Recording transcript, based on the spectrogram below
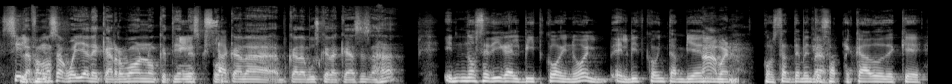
Sí, la famosa huella de carbono que tienes por cada, cada búsqueda que haces. Ajá. Y no se diga el Bitcoin, ¿no? El, Bitcoin también ah, constantemente es atacado de que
